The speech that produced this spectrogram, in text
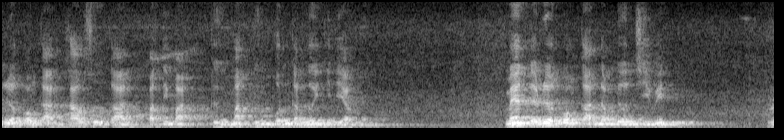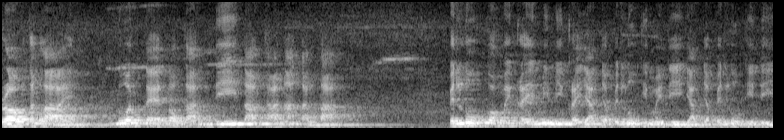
เรื่องของการเข้าสู่การปฏิบัติถึงมรรคถึงผลกันเลยทีเดียว แม้แต่เรื่องของการดำเนินชีวิต เราทั้งหลายล้วนแต่ต้องการดีตามฐานะต่างๆ เป็นลูกก็ไม่ใครไม่มีใครอยากจะเป็นลูกที่ไม่ดี อยากจะเป็นลูกที่ดี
